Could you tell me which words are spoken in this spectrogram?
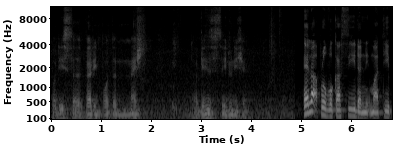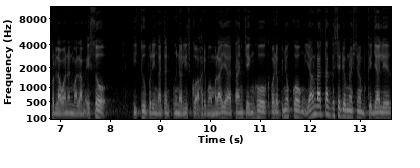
for this uh, very important match against Indonesia. Elak provokasi dan nikmati perlawanan malam esok. Itu peringatan pengendali skuad Harimau Melaya Tan Cheng Ho kepada penyokong yang datang ke Stadium Nasional Bukit Jalil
